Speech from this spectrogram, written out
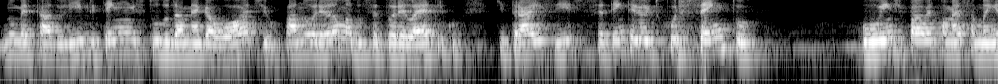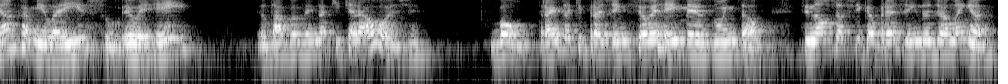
no mercado livre. Tem um estudo da Megawatt, o panorama do setor elétrico, que traz isso, 78%. O Wind Power começa amanhã, Camila, é isso? Eu errei? Eu estava vendo aqui que era hoje. Bom, traz aqui pra gente se eu errei mesmo, então. Senão já fica pra agenda de amanhã.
